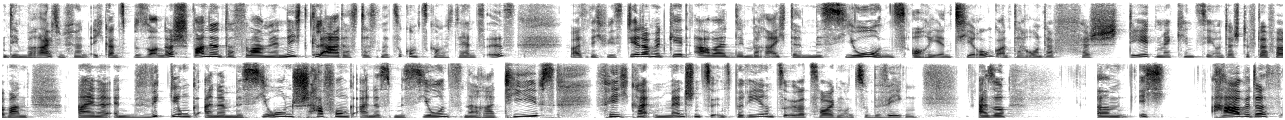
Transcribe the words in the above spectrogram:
den Bereich, den fand ich ganz besonders spannend. Das war mir nicht klar, dass das eine Zukunftskompetenz ist. Weiß nicht, wie es dir damit geht, aber den Bereich der Missionsorientierung. Und darunter versteht McKinsey und der Stifterverband eine Entwicklung einer Mission, Schaffung eines Missionsnarrativs, Fähigkeiten, Menschen zu inspirieren, zu überzeugen und zu bewegen. Also ähm, ich habe das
